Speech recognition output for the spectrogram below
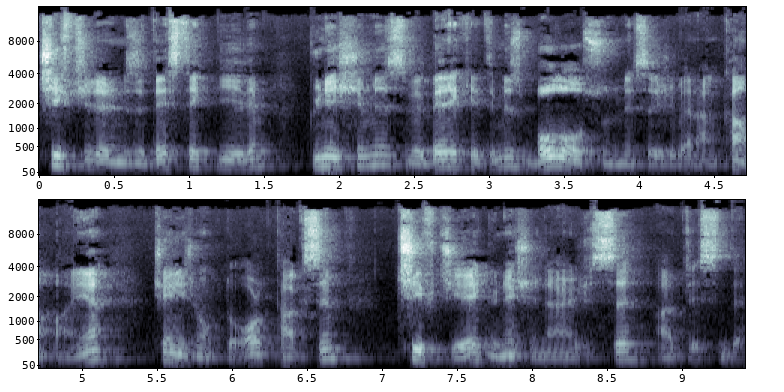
Çiftçilerimizi destekleyelim, güneşimiz ve bereketimiz bol olsun mesajı veren kampanya Change.org Taksim çiftçiye güneş enerjisi adresinde.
